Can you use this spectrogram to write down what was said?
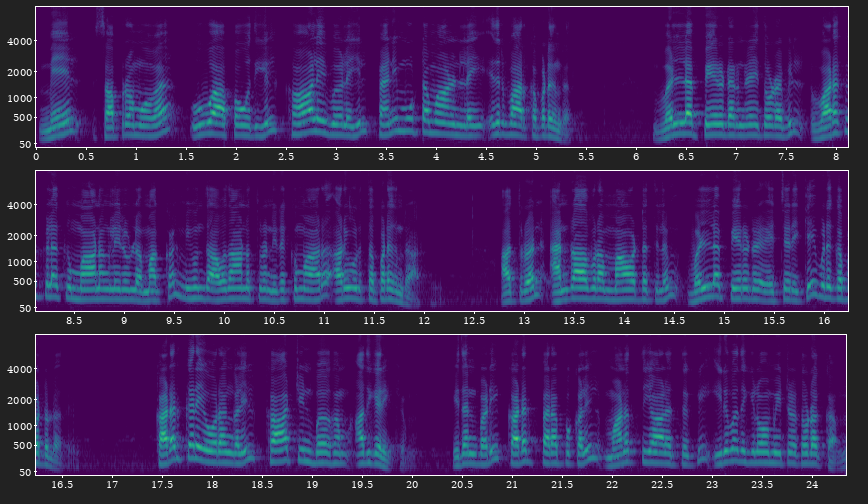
மேல் சப்ரமோவ ஊவா பகுதியில் காலை வேளையில் பனிமூட்டமான நிலை எதிர்பார்க்கப்படுகின்றது. வெள்ள பேரிடர் நிலை தொடர்பில் வடக்கு கிழக்கு மாநிலங்களில் உள்ள மக்கள் மிகுந்த அவதானத்துடன் இருக்குமாறு அறிவுறுத்தப்படுகின்றார்கள். அத்துடன் அனுராதபுரம் மாவட்டத்திலும் வெள்ள பேரிடர் எச்சரிக்கை விடுக்கப்பட்டுள்ளது. கடற்கரை ஓரங்களில் காற்றின் வேகம் அதிகரிக்கும். இதன்படி கடற்பரப்புகளில் மணத்தியாலத்துக்கு இருபது கிலோமீட்டர் தொடக்கம்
